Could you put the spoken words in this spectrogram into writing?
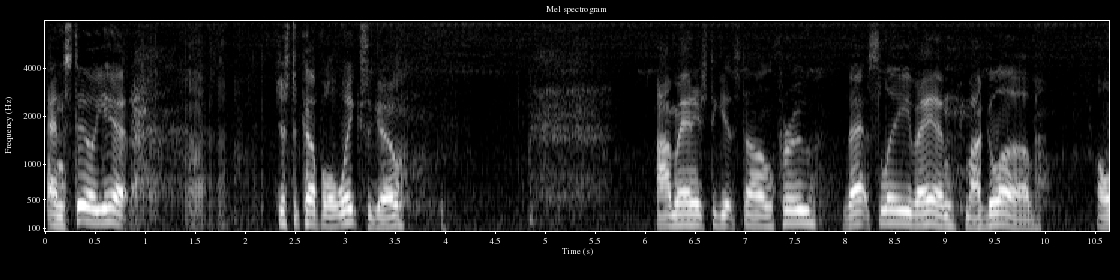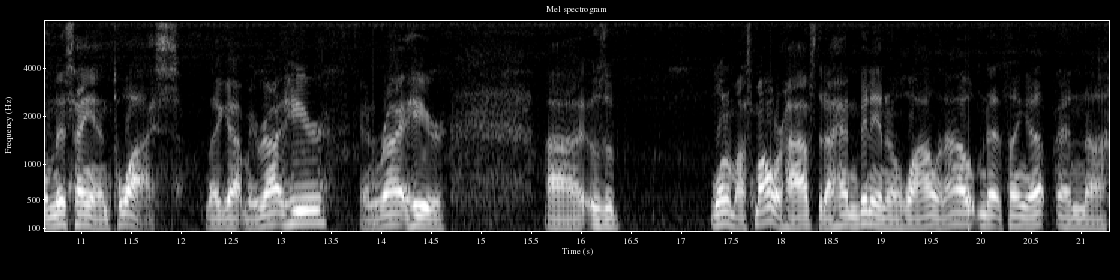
And still yet, just a couple of weeks ago, I managed to get stung through that sleeve and my glove on this hand twice. They got me right here and right here. Uh, it was a one of my smaller hives that I hadn't been in in a while, and I opened that thing up, and uh,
